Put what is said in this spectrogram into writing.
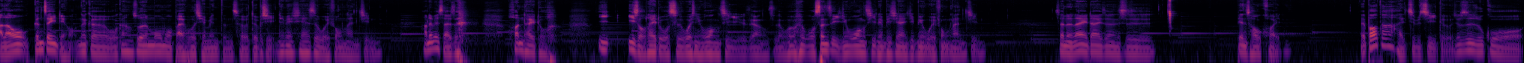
啊，然后更正一点哦，那个我刚刚说在默默百货前面等车，对不起，那边现在是微风南京，他那边实在是 换太多，一一走太多次，我已经忘记了这样子，我我甚至已经忘记那边现在已经变微风南京，真的那一代真的是 变超快的，哎，不知道大家还记不记得，就是如果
